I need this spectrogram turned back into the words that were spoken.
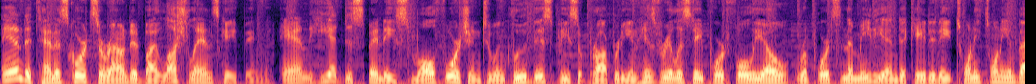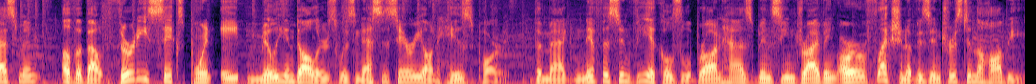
and a tennis court surrounded by lush landscaping. And he had to spend a small fortune to include this piece of property in his real estate portfolio. Reports in the media indicated a 2020 investment of about $36.8 million was necessary on his part. The magnificent vehicles LeBron has been seen driving are a reflection of his interest in the hobby.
